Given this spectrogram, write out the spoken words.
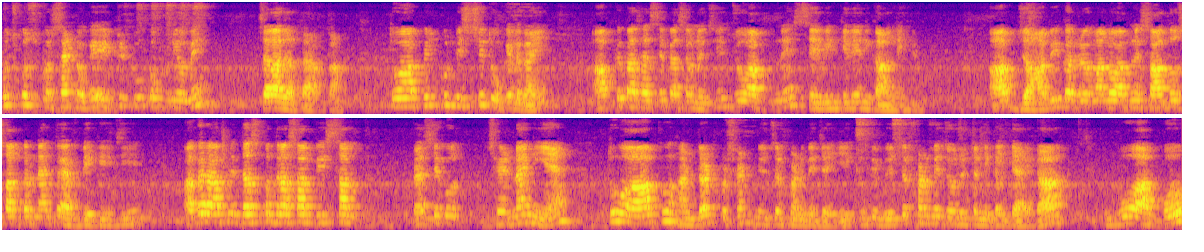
कुछ कुछ परसेंट हो गए एट्टी टू कंपनियों में चला जाता है आपका। तो आप बिल्कुल निश्चित होकर लगाएँ। आपके पास ऐसे पैसे होने चाहिए जो आपने सेविंग के लिए निकालने हैं। आप जहाँ भी कर रहे हो, मान लो आपने साल, दो साल करना है तो एफडी कीजिए। अगर आपने दस, पंद्रह साल, बीस साल पैसे को छेड़ना ही नहीं है तो आप हंड्रेड परसेंट म्यूचुअल फंड में जाइए, क्योंकि म्यूचुअल फंड में जो रिटर्न निकल के आएगा, वो आपको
